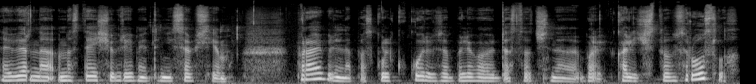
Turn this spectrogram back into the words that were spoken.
наверное, в настоящее время это не совсем правильно, поскольку корью заболевают достаточное количество взрослых,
